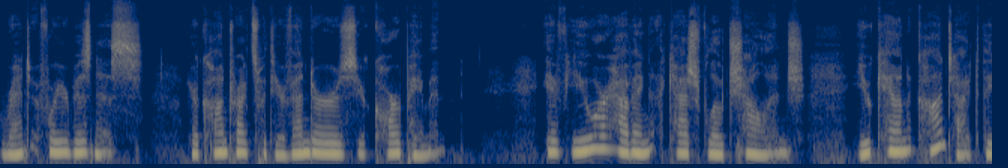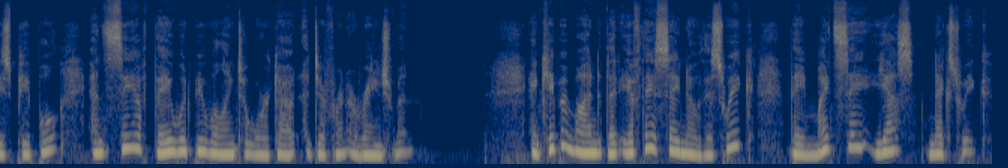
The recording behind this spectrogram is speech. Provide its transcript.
rent for your business, your contracts with your vendors, your car payment, if you are having a cash flow challenge, you can contact these people and see if they would be willing to work out a different arrangement. And keep in mind that if they say no this week, they might say yes next week.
